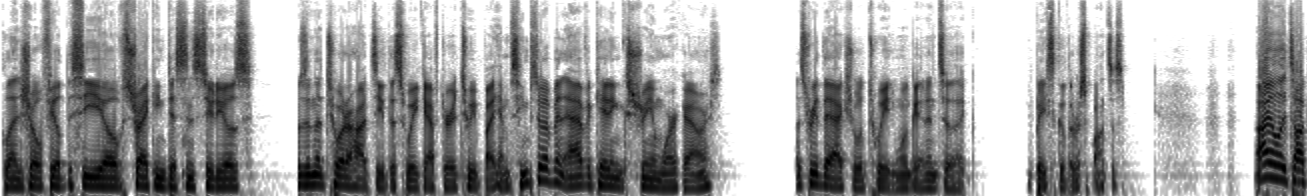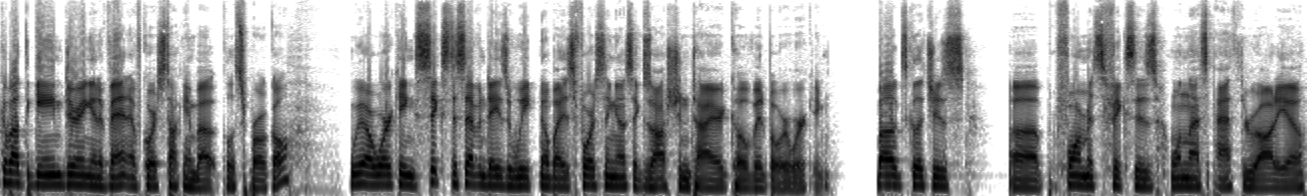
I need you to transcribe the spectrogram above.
Glen Schofield, the CEO of Striking Distance Studios, was in the Twitter hot seat this week after a tweet by him seems to have been advocating extreme work hours. Let's read the actual tweet and we'll get into like basically the responses. I only talk about the game during an event, of course, talking about Callisto Protocol. We are working six to seven days a week. Nobody's forcing us. Exhaustion, tired, COVID, but we're working. Bugs, glitches, uh, performance fixes, one last path through audio.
